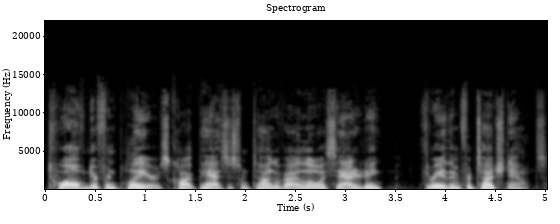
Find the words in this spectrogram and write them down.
Twelve different players caught passes from Tagovailoa Saturday, three of them for touchdowns.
